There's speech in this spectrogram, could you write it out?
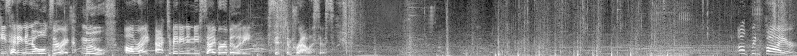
He's heading into Old Zurich. Move. All right, activating a new cyber ability. System paralysis. Open fire.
